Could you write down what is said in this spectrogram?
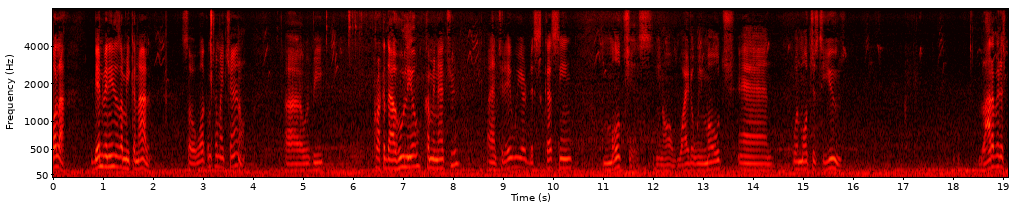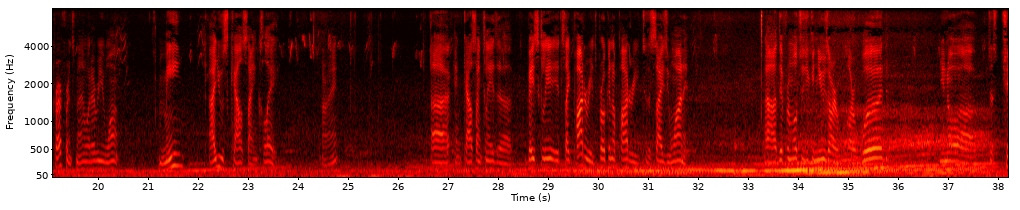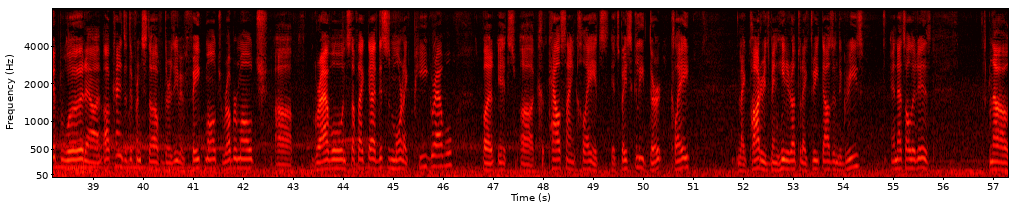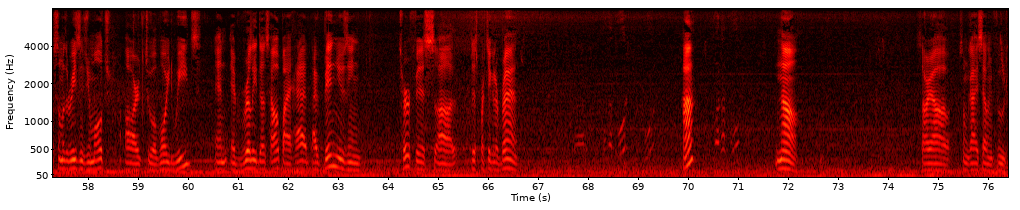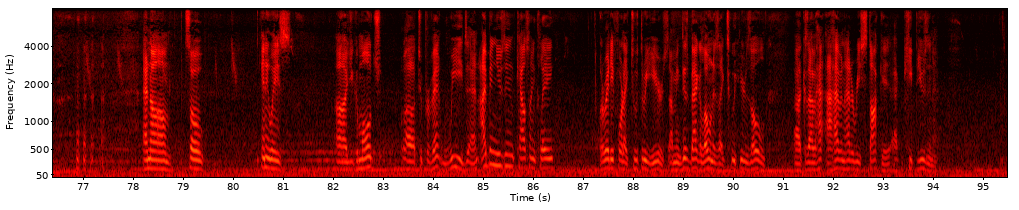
Hola, bienvenidos a mi canal. So welcome to my channel. Uh, would be Crocodile Julio coming at you, and today we are discussing mulches. You know, why do we mulch and what mulches to use. A lot of it is preference, man. Whatever you want. Me, I use calcine clay. All right. Uh, and calcine clay is a, basically it's like pottery. It's broken up pottery to the size you want it. Uh, different mulches you can use are, are wood, you know, uh, just chipped wood, uh, all kinds of different stuff. There's even fake mulch, rubber mulch, uh, gravel, and stuff like that. This is more like pea gravel, but it's uh, calcine clay. It's it's basically dirt clay, like pottery. It's been heated up to like 3,000 degrees, and that's all it is. Now, some of the reasons you mulch are to avoid weeds, and it really does help. I had I've been using Turface uh, this particular brand. Huh? No. Sorry, uh, some guy selling food. and um, so, anyways, uh, you can mulch uh, to prevent weeds, and I've been using calcine clay already for like two, three years. I mean, this bag alone is like two years old because uh, ha- I haven't had to restock it. I keep using it.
